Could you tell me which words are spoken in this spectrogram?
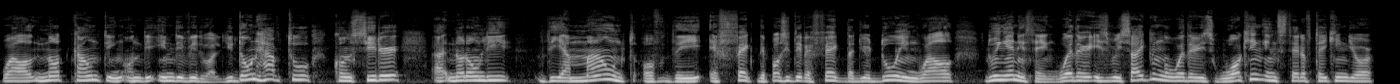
while not counting on the individual. You don't have to consider uh, not only the amount of the effect, the positive effect that you're doing while doing anything, whether it's recycling or whether it's walking instead of taking your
